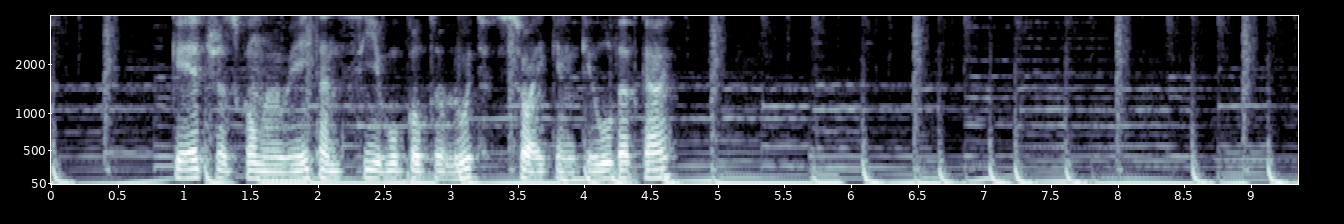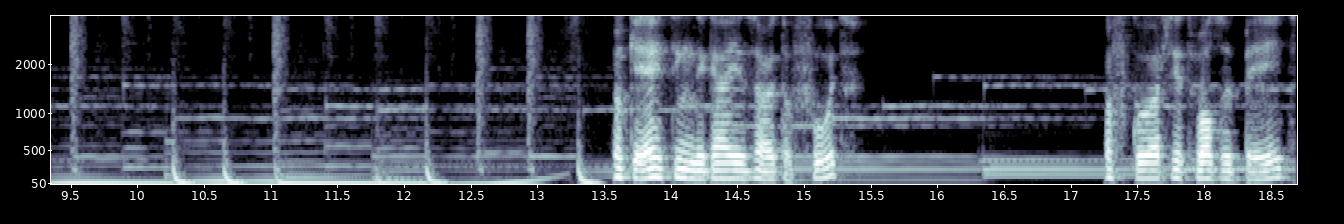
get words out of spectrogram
Okay, just gonna wait and see who got the loot, so I can kill that guy. Okay, I think the guy is out of food. Of course, it was a bait.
